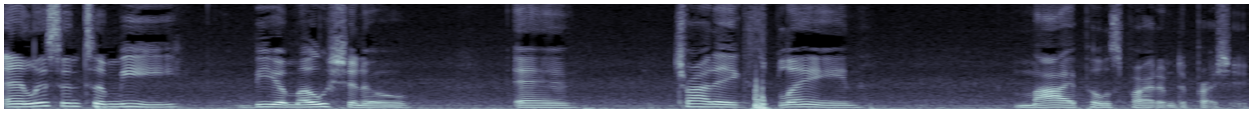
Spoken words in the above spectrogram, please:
and listen to me be emotional and try to explain my postpartum depression.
